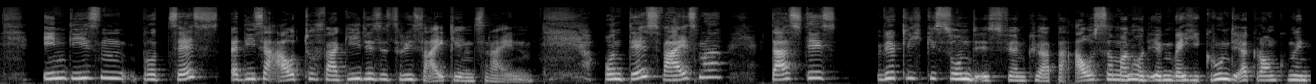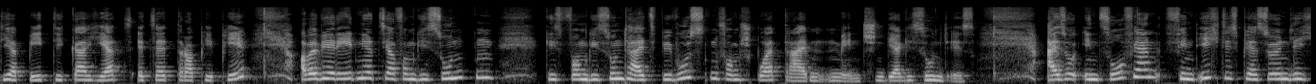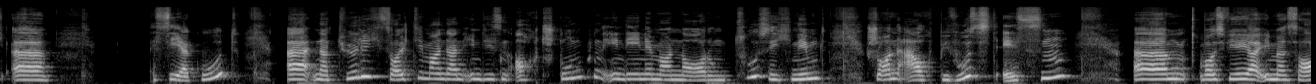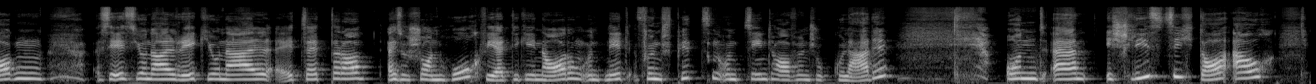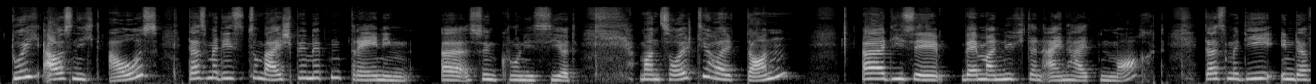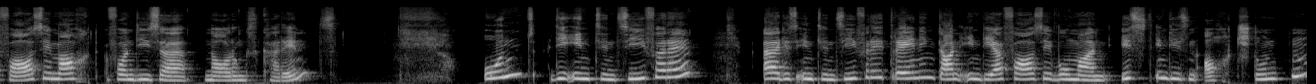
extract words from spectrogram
in diesen Prozess äh, dieser Autophagie, dieses Recyclings rein. Und das weiß man, dass das wirklich gesund ist für den Körper, außer man hat irgendwelche Grunderkrankungen, Diabetiker, Herz etc. pp. Aber wir reden jetzt ja vom gesunden, vom gesundheitsbewussten, vom sporttreibenden Menschen, der gesund ist. Also insofern finde ich das persönlich äh, sehr gut. Äh, natürlich sollte man dann in diesen acht Stunden, in denen man Nahrung zu sich nimmt, schon auch bewusst essen ähm, was wir ja immer sagen, saisonal, regional etc. Also schon hochwertige Nahrung und nicht fünf Pizzen und zehn Tafeln Schokolade. Und ähm, es schließt sich da auch durchaus nicht aus, dass man das zum Beispiel mit dem Training äh, synchronisiert. Man sollte halt dann äh, diese, wenn man nüchtern Einheiten macht, dass man die in der Phase macht von dieser Nahrungskarenz und die intensivere, äh, das intensivere Training dann in der Phase, wo man isst in diesen acht Stunden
